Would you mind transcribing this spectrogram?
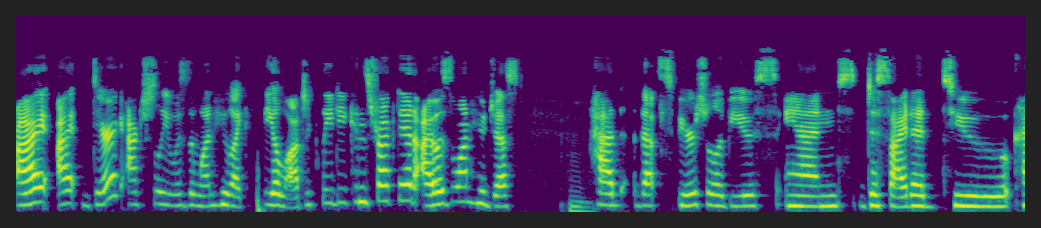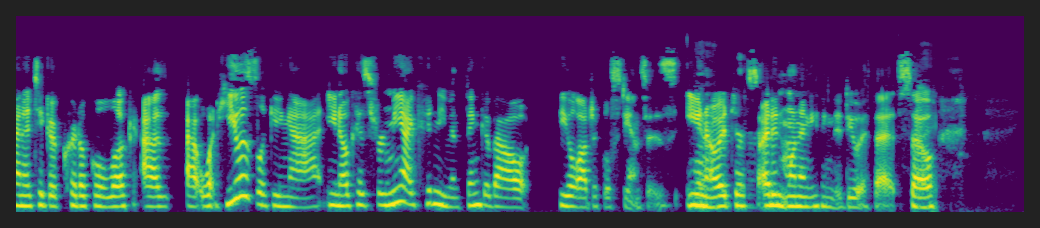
I I Derek actually was the one who like theologically deconstructed. I was the one who just Mm. had that spiritual abuse and decided to kind of take a critical look at at what he was looking at, you know, cuz for me I couldn't even think about theological stances. You know, it just I didn't want anything to do with it. So Right.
